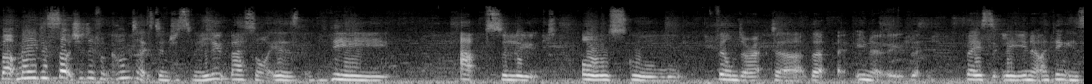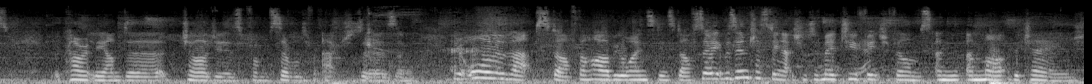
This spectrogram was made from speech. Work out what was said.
but made in such a different context, interestingly. Luc Besson is the absolute old school film director that, you know, that basically, you know, I think he's currently under charges from several different actresses and you know, all of that stuff, the Harvey Weinstein stuff. So it was interesting actually to make two feature films and, and mark the change.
